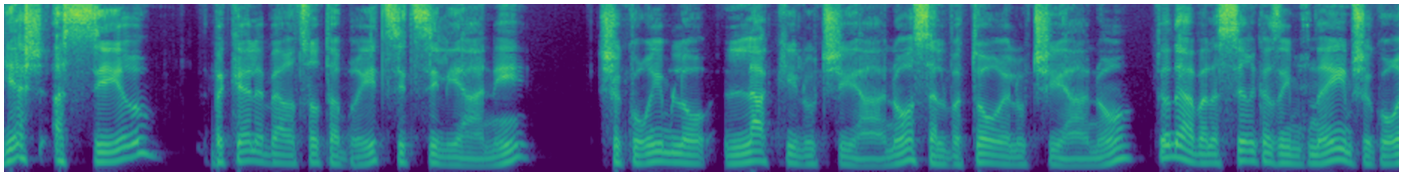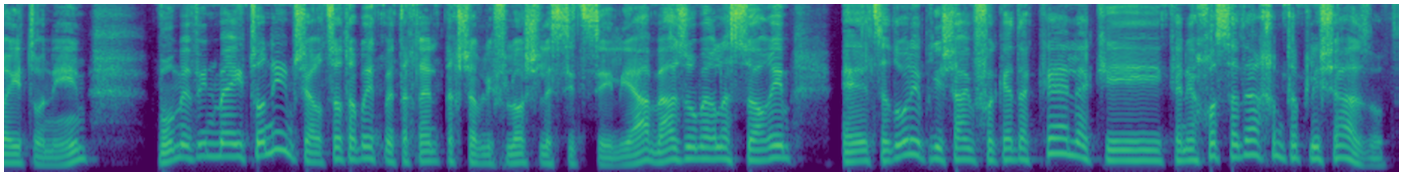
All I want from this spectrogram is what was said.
יש אסיר בכלא בארצות הברית, סיציליאני, שקוראים לו לקי לוציאנו, סלווטורי לוציאנו, אתה יודע, אבל אסיר כזה עם תנאים שקורא עיתונים, והוא מבין מהעיתונים שארצות הברית מתכננת עכשיו לפלוש לסיציליה, ואז הוא אומר לסוהרים, תסדרו אה, לי פגישה עם מפקד הכלא, כי, כי אני יכול לסדר לכם את הפלישה הזאת.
